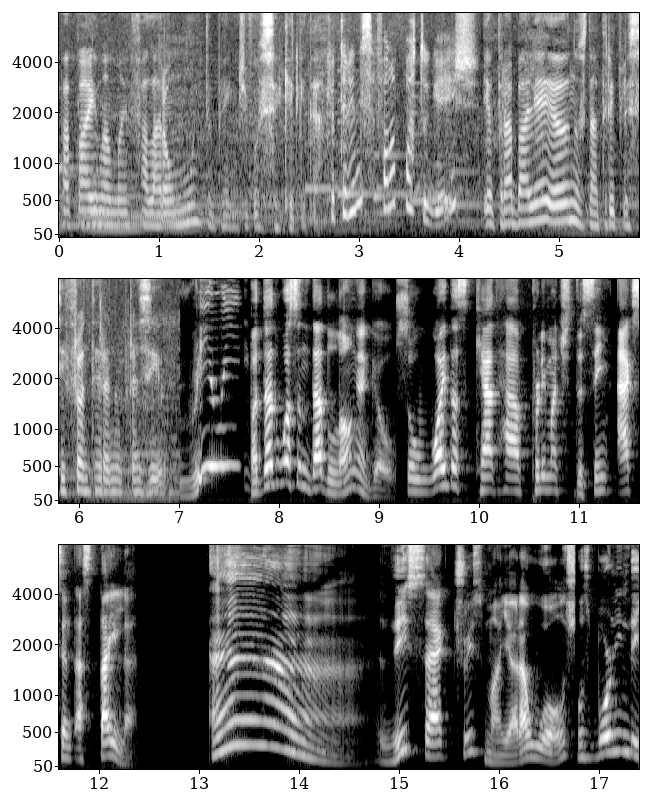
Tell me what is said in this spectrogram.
papai e mamãe falaram muito bem de você, querida. Catarina, você fala português? Eu trabalhei anos na Tríplice Fronteira no Brasil. Really? But that wasn't that long ago, so why does Kat have pretty much the same accent as Tyla? Ah, this actress, Maiara Walsh, was born in the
